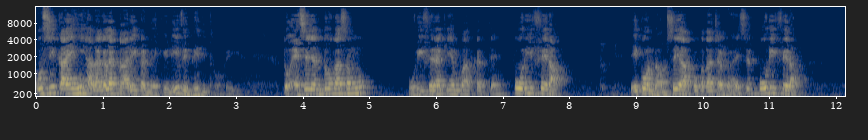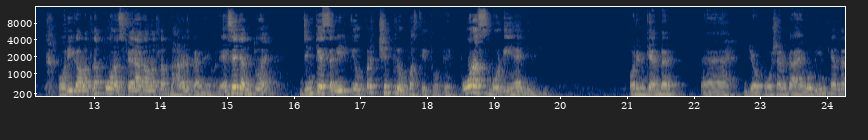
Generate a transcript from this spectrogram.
कोशिकाएँ ही अलग अलग कार्य करने के लिए विभेदित हो गई है। तो ऐसे जंतुओं का समूह, पोरीफेरा की हम बात करते हैं। पोरीफेरा, एक और नाम से आपको पता चल रहा है सिर्फ़ पोरीफेरा। पोरी का मतलब पोरस, फेरा का मतलब धारण करने वाले। ऐसे जंतु हैं जिनके शरीर के ऊपर छिद्र उपस्थित होते हैं। पोरस बॉडी है जिनकी और इनके अंदर जो पोषण का है वो भी इनके अंदर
